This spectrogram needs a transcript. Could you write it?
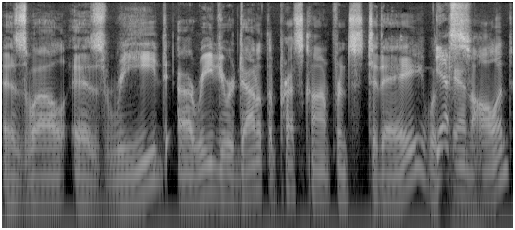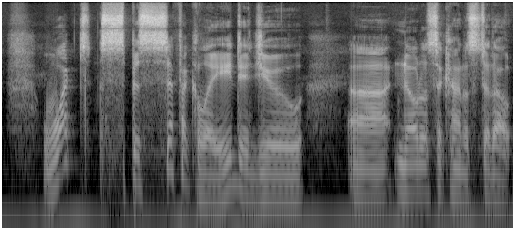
as well as Reid. Uh, Reid, you were down at the press conference today with yes. Ken Holland. What specifically did you uh, notice that kind of stood out?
